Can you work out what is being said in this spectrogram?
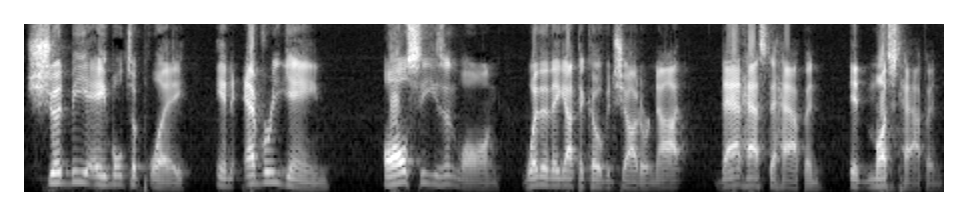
should be able to play in every game all season long, whether they got the COVID shot or not. That has to happen. It must happen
